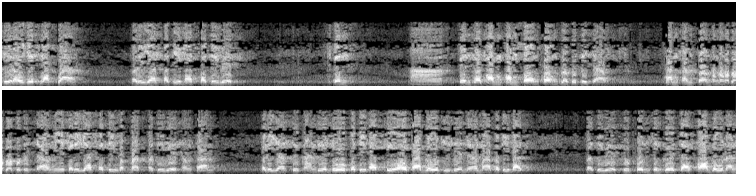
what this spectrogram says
ที่เรายึดหลักว่า ปริยัติปฏิบัติปฏิเวทเป็นเป็นพระธรรมคำสอนของพระพุทธเจ้าทำคำสอนของพระพุทธเจ้ามีปริยัติปฏิบัติปฏิเวททั้งสามปริยัติคือการเรียนรู้ปฏิบัติคือเอาความรู้ที่เรียนแล้วมาปฏิบัติ ปฏิเวทคือผลซึ่งเกิดจากความรู้นั้น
